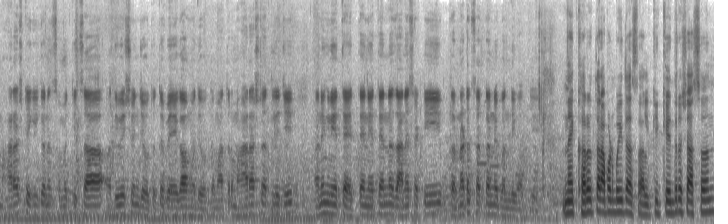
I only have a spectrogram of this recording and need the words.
महाराष्ट्र एकीकरण समितीचा अधिवेशन जे होतं ते बेळगावमध्ये होतं. मात्र महाराष्ट्रातले जे अनेक नेते आहेत त्या नेत्यांना जाण्यासाठी कर्नाटक सरकारने बंदी घातली नाही खरं तर आपण बघितलं असाल की केंद्र शासन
